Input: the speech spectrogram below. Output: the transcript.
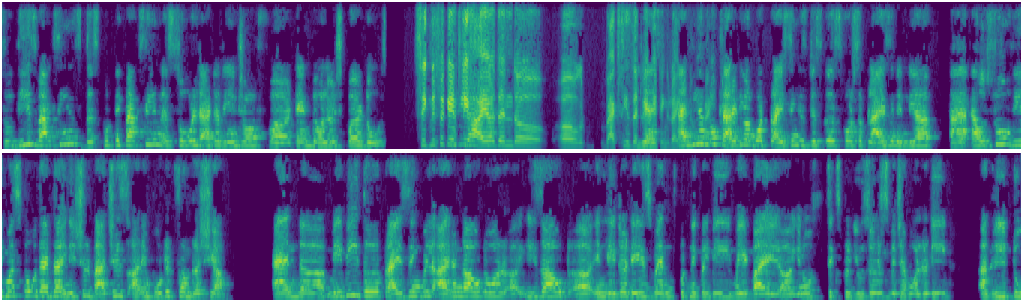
So, these vaccines, the Sputnik vaccine is sold at a range of $10 uh, per dose. Significantly higher than the uh, vaccines that yes. we're getting right and now, we have right? no clarity on what pricing is discussed for supplies in india. Uh, also we must know that the initial batches are imported from russia. And uh, maybe the pricing will iron out or uh, ease out uh, in later days when sputnik will be made by uh, you know six producers which have already agreed to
